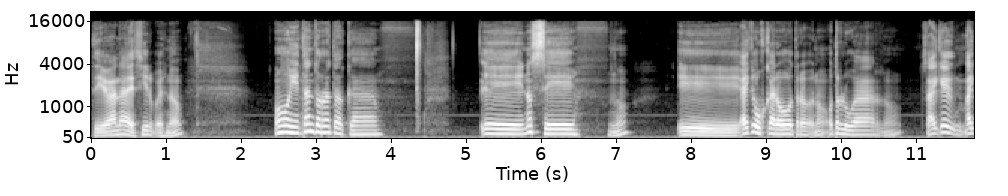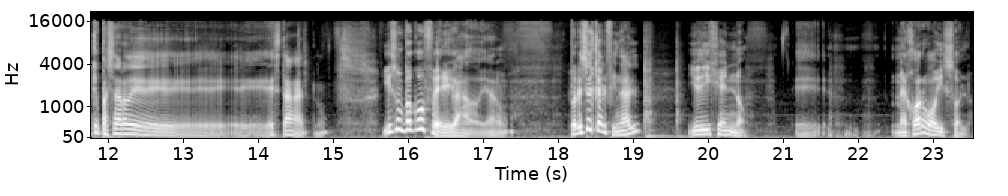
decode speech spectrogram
te van a decir, pues, ¿no? Oye, tanto rato acá. Eh, no sé, ¿no? Eh, hay que buscar otro, ¿no? Otro lugar, ¿no? O sea, hay que, hay que pasar de, de, esta, ¿no? Y es un poco fregado, ¿ya? Por eso es que al final yo dije, no, eh, mejor voy solo.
